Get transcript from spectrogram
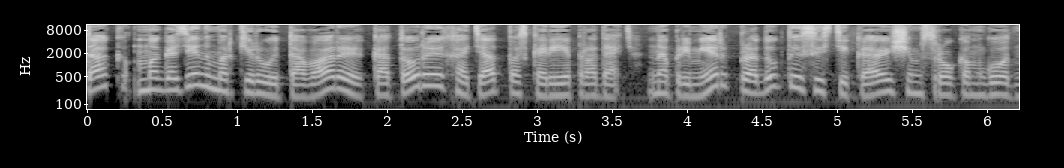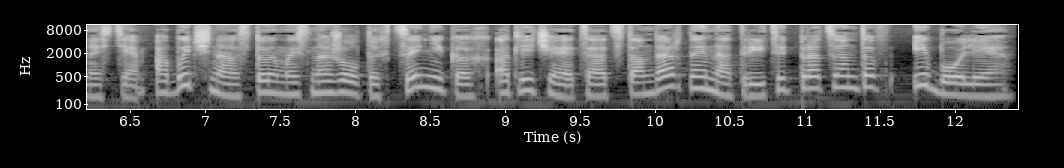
Так, магазины маркируют товары, которые хотят поскорее продать. Например, продукты с истекающим сроком годности. Обычно стоимость на желтых ценниках отличается от стандартной на 30% и более.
